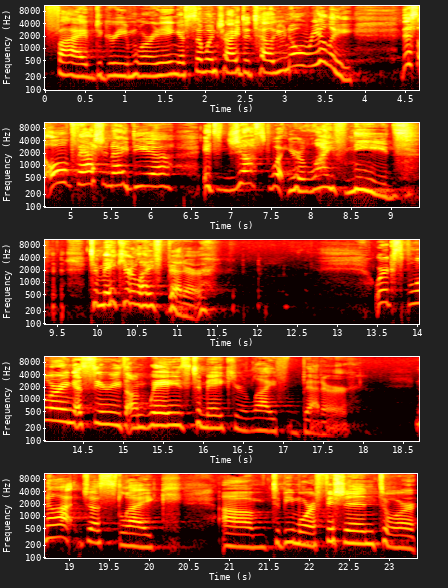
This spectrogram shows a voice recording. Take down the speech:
five degree morning if someone tried to tell you, no, really, this old fashioned idea, it's just what your life needs to make your life better. We're exploring a series on ways to make your life better. Not just like, um, to be more efficient or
